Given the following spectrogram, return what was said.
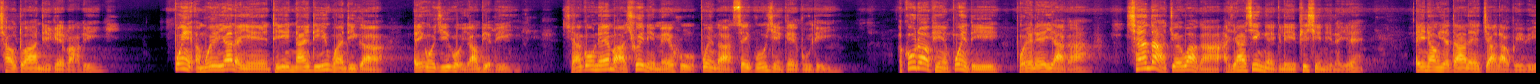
လျှောက်သွားနေခဲ့ပါပြီပွင့်အမွေရလျင်ဒီ91ဒီကအိမ်အိုကြီးကိုရောင်းပစ်ပြီးရန်ကုန်ထဲမှာရွှေ့နေမယ်ဟုပွင့်ကစိတ်ကူးရင်ခဲ့ဘူးသည်အခုတော့ဖြင့်ပွင့်သည်ဘွယ်လဲရကရှမ်းသာကြွယ်ဝကအရာရှိငယ်ကလေးဖြစ်ရှင်နေလေရဲ့ အိမ်အောင်ရသားလဲကြားလောက်ပေပြီ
